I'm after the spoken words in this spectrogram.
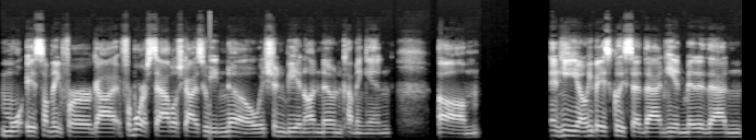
more is something for guy for more established guys who we know. It shouldn't be an unknown coming in. Um, and he, you know, he basically said that, and he admitted that, and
